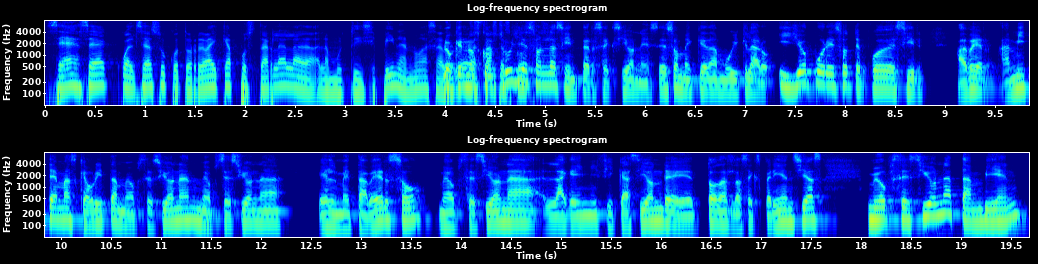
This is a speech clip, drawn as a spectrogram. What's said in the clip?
Sea, sea cual sea su cotorreo, hay que apostarle a la, a la multidisciplina, ¿no? A saber Lo que nos construye cosas. son las intersecciones, eso me queda muy claro. Y yo por eso te puedo decir, a ver, a mí temas que ahorita me obsesionan, me obsesiona el metaverso, me obsesiona la gamificación de todas las experiencias, me obsesiona también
